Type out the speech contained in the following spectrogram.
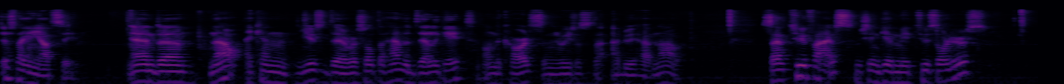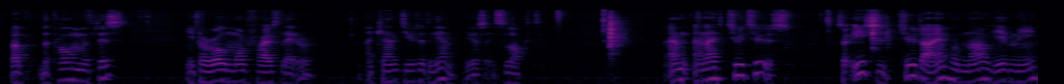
just like in Yahtzee. And uh, now I can use the result I have to delegate on the cards and the resources that I do have now. So I have two fives, which can give me two soldiers. But the problem with this, if I roll more fives later, I can't use it again, because it's locked. And, and I have two twos. So each two die will now give me,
